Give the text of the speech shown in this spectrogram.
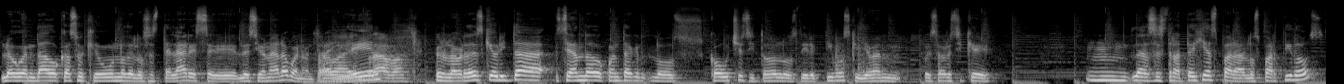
luego en dado caso que uno de los estelares se lesionara, bueno, entraba Ahí él. entraba. Pero la verdad es que ahorita se han dado cuenta los coaches y todos los directivos que llevan, pues ahora sí que mm, las estrategias para los partidos.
